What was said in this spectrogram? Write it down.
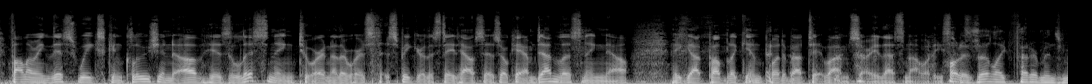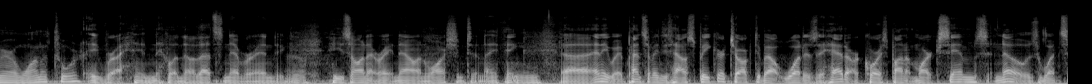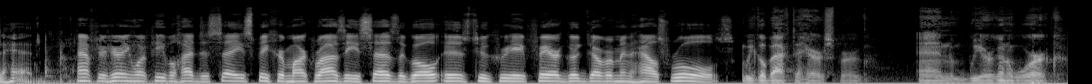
Following this week's conclusion of his listening tour, in other words, the Speaker of the State House says, "Okay, I'm done listening now." He got public input about. T- well, I'm sorry, that's not what he said. Oh, is that like Fetterman's marijuana tour? Eh, Right. Well, no, that's never ending. He's on it right now in Washington, I think. Uh, anyway, Pennsylvania's House Speaker talked about what is ahead. Our correspondent Mark Sims knows what's ahead. After hearing what people had to say, Speaker Mark Rozzi says the goal is to create fair, good government House rules. We go back to Harrisburg, and we are going to work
